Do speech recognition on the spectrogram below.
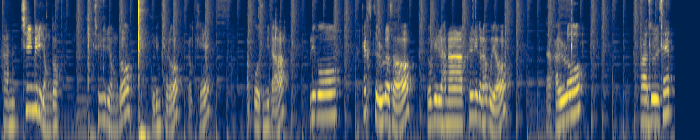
한 7mm 정도 음, 7mm 정도 굴림체로 이렇게 바꾸어 줍니다. 그리고 텍스트를 눌러서 여기를 하나 클릭을 하고요. 자, 갈로 하나 둘셋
